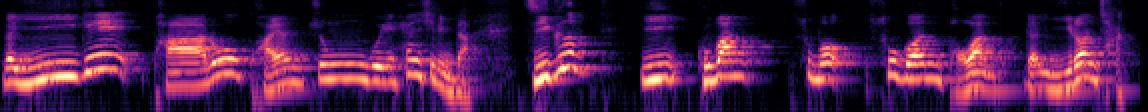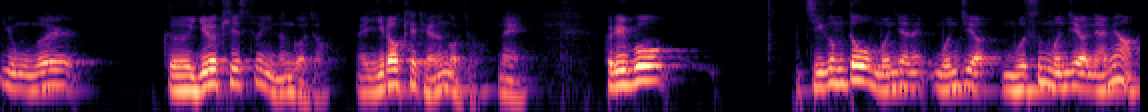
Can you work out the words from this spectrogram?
그러니까 이게 바로 과연 중국의 현실입니다. 지금 이 국방 수보 수권 보안 그러니까 이런 작용을 그 일으킬 수 있는 거죠. 네, 이렇게 되는 거죠. 네. 그리고 지금 또 문제 문제 무슨 문제였냐면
